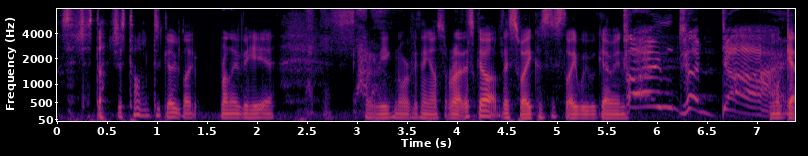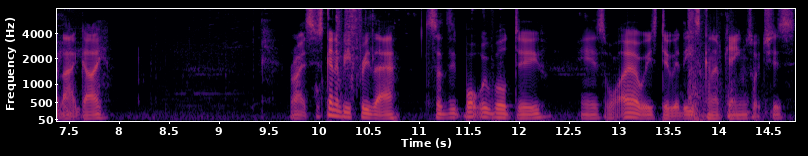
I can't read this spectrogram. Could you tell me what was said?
so just I just told him to go like run over here. Probably ignore everything else. Right, let's go up this way because this is the way we were going. Time to die! And we'll get that guy. Right, so it's going to be through there. So the, what we will do is what I always do with these kind of games, which is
